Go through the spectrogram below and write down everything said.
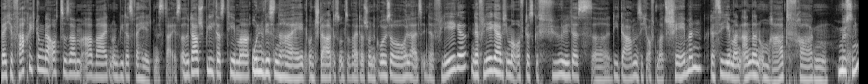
welche Fachrichtungen da auch zusammenarbeiten und wie das Verhältnis da ist. Also da spielt das Thema Unwissenheit und Status und so weiter schon eine größere Rolle als in der Pflege. In der Pflege habe ich immer oft das Gefühl, dass äh, die Damen sich oftmals schämen, dass sie jemand anderen um Rat fragen müssen.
